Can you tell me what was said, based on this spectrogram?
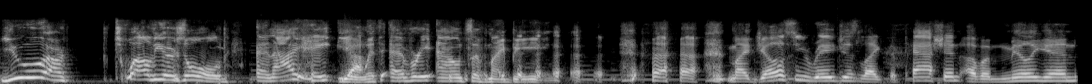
you are 12 years old and I hate you yeah. with every ounce of my being. my jealousy rages like the passion of a million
